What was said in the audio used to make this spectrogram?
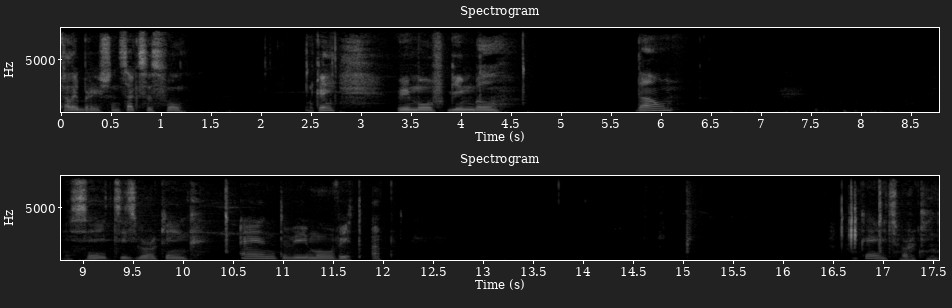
calibration successful. Okay. We move gimbal down. You see it is working and we move it up. Okay it's working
